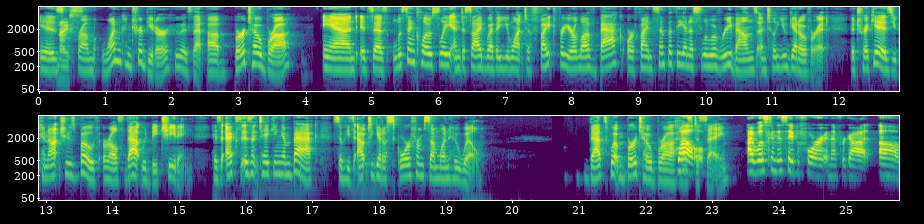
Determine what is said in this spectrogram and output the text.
is Nice. from one contributor. Who is that? Uh, Berto Bra. And it says, listen closely and decide whether you want to fight for your love back or find sympathy in a slew of rebounds until you get over it. The trick is, you cannot choose both, or else that would be cheating. His ex isn't taking him back, so he's out to get a score from someone who will. That's what Berto Bra has to say. I was going to say before and I forgot. Um,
